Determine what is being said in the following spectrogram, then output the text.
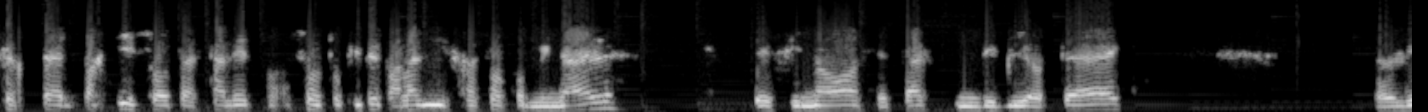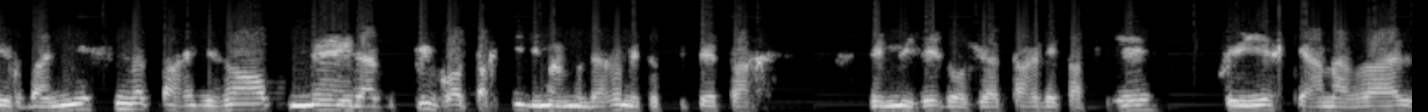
certaines parties sont installées, sont occupées par l'administration communale, les finances, les taxes, une bibliothèque, euh, l'urbanisme par exemple, mais la plus grande partie du Malmundarium est occupée par les musées dont je viens de parler, papier, cuir, carnaval,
